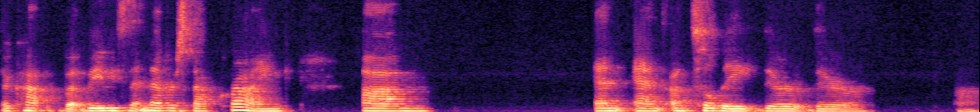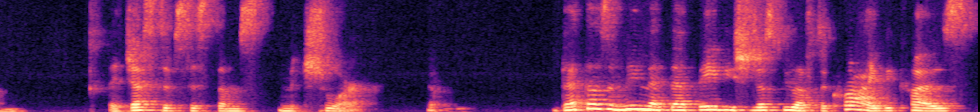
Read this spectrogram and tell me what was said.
they're but babies that never stop crying, um, and and until they their their um, digestive systems mature. That doesn't mean that that baby should just be left to cry because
